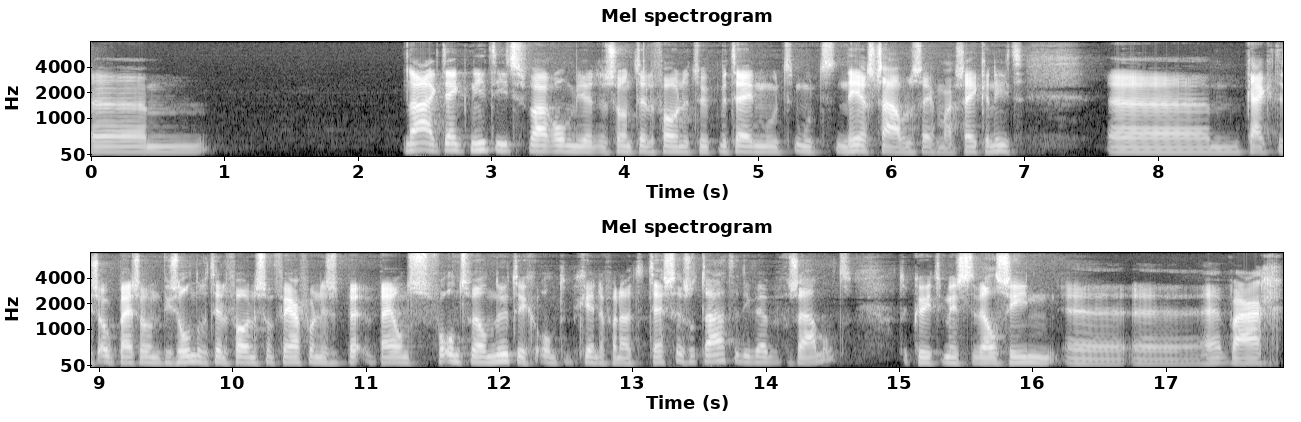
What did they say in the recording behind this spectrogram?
Um, nou, ik denk niet iets waarom je zo'n telefoon natuurlijk meteen moet, moet neerstapelen, zeg maar. Zeker niet. Ehm, kijk, het is ook bij zo'n bijzondere telefoon als zo'n Fairphone is het bij ons, voor ons wel nuttig om te beginnen vanuit de testresultaten die we hebben verzameld. Dan kun je tenminste wel zien uh, uh, hè, waar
